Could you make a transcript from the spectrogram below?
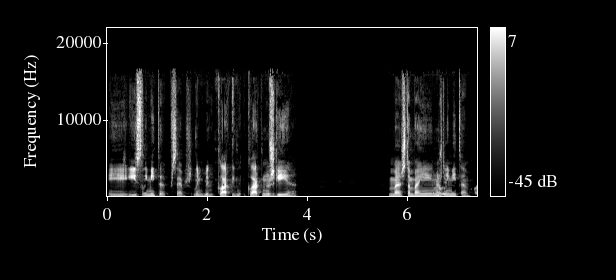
E, e isso limita, percebes? Lim- Uhum. Claro, que, claro que nos guia, mas também, Também nos limita, limita.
